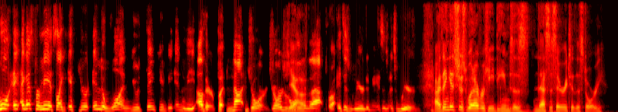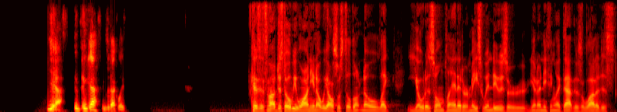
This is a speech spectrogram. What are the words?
Well, I, I guess for me, it's like if you're into one, you'd think you'd be into the other, but not George. George is Yeah. only into that. Pro- it's just weird to me. It's it's weird. I think it's just whatever he deems as necessary to the story. Yeah, It- it- yeah, exactly. Because it's not just Obi Wan. You know, we also still don't know like Yoda's home planet or Mace Windu's or you know anything like that. There's a lot of just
